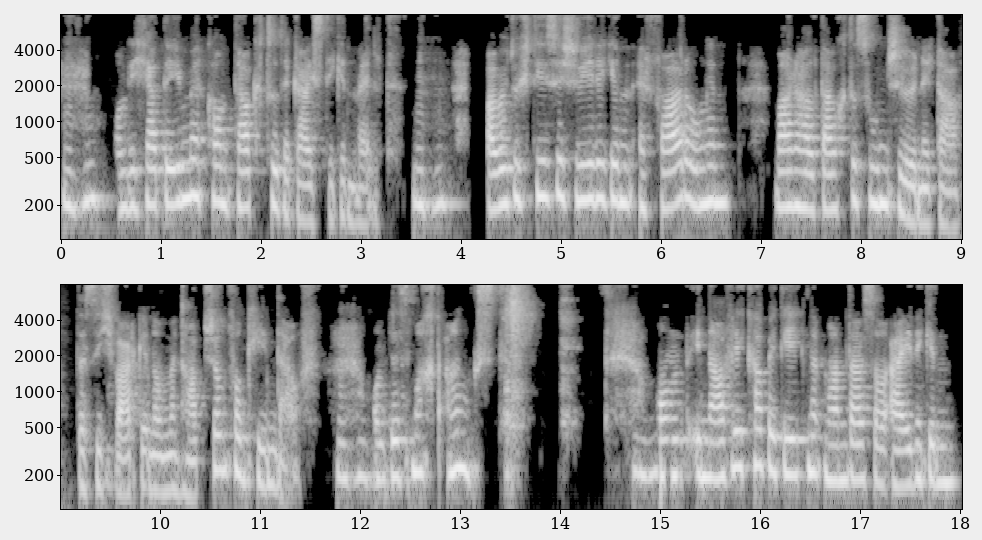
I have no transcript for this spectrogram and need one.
Mhm. Und ich hatte immer Kontakt zu der geistigen Welt. Mhm. Aber durch diese schwierigen Erfahrungen war halt auch das Unschöne da, das ich wahrgenommen habe, schon von Kind auf. Mhm. Und das macht Angst. Mhm. Und in Afrika begegnet man da so einigen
